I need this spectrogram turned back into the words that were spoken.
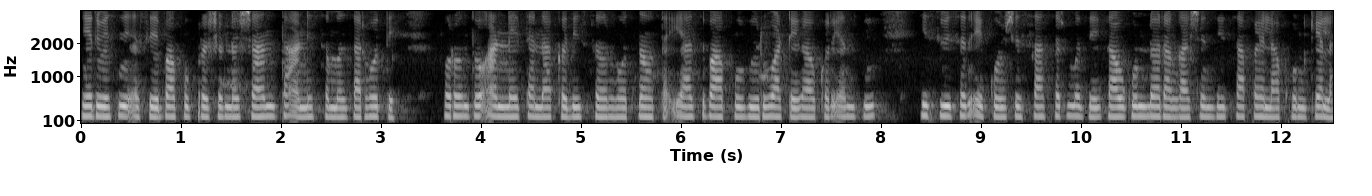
निर्व्यसनी असे बापू प्रचंड शांत आणि समजदार होते. परंतु अन्याय त्यांना कधीच सहन होत नव्हता. याच बापू वीरू वाटेगावकर यांनी इसवी सन एकोणीसशे सहासष्टमध्ये गावगुंड रंगा शिंदेचा पहिला खून केला.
